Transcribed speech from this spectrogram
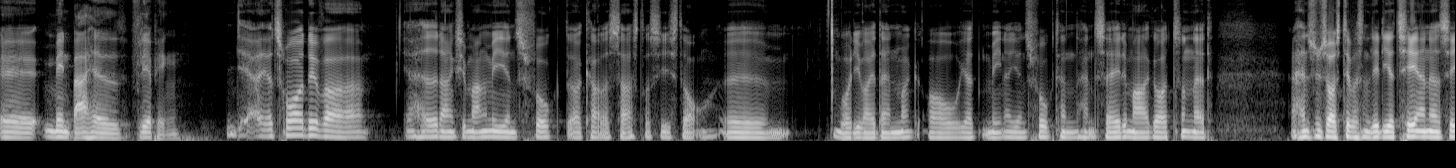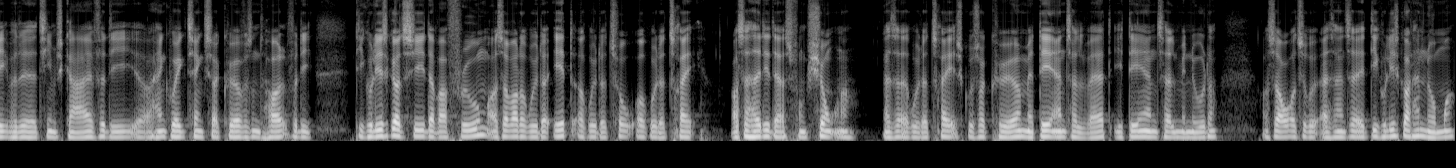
øh, men bare havde flere penge. Ja, jeg tror, det var... Jeg havde et arrangement med Jens Fugt og Carlos Sastre sidste år, øh, hvor de var i Danmark, og jeg mener, Jens Fugt, han, han sagde det meget godt, sådan at, at han synes også, det var sådan lidt irriterende at se på det her Team Sky, fordi, og han kunne ikke tænke sig at køre for sådan et hold, fordi de kunne lige så godt sige, at der var Froome, og så var der rytter 1 og rytter 2 og rytter 3. Og så havde de deres funktioner. Altså at rytter 3 skulle så køre med det antal watt i det antal minutter, og så over til, altså han sagde, at de kunne lige så godt have numre.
